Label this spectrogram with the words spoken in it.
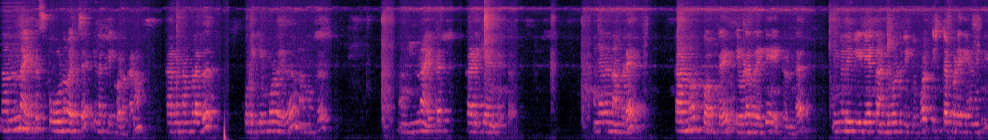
നന്നായിട്ട് സ്പൂൺ വെച്ച് ഇളക്കി കൊടുക്കണം. കാരണം നമ്മളത് കുടിക്കുമ്പോൾ ഇത് നമുക്ക് നന്നായിട്ട് കടിക്കാൻ കിട്ടും. അങ്ങനെ നമ്മുടെ കണ്ണൂർ കോക്ടെയിൽ ഇവിടെ റെഡി ആയിട്ടുണ്ട്. നിങ്ങൾ ഈ വീഡിയോ കണ്ടുകൊണ്ടിരിക്കുമ്പോൾ ഇഷ്ടപ്പെടുകയാണെങ്കിൽ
